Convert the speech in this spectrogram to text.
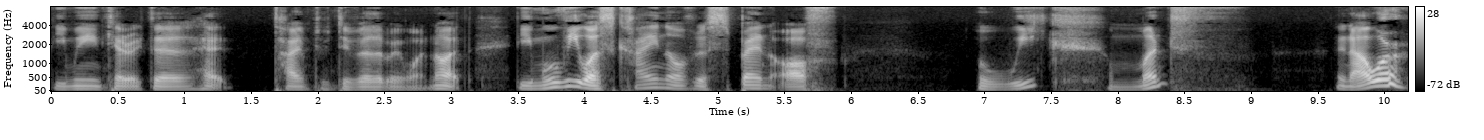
the main character had time to develop and whatnot. The movie was kind of the span of a week, a month, an hour.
